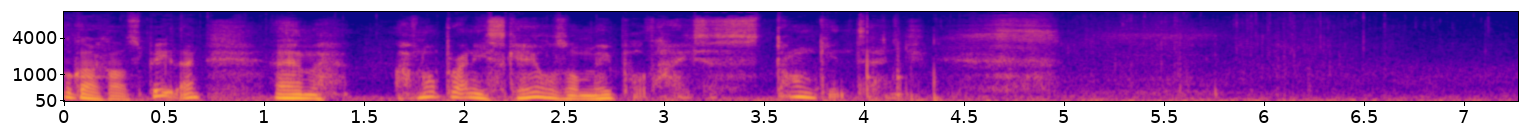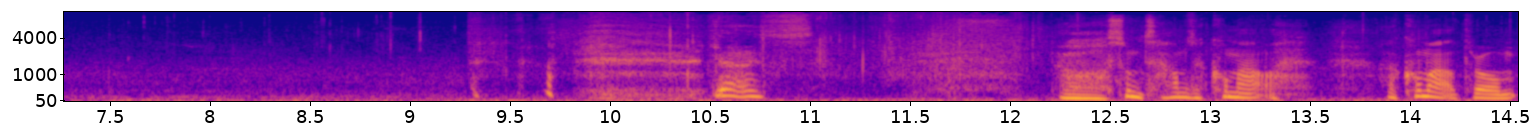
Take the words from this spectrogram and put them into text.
Oh god, I can't speak then. Um, I've not brought any scales on me, but that is a stonking tench. yes. Oh, sometimes I come out, I come out through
